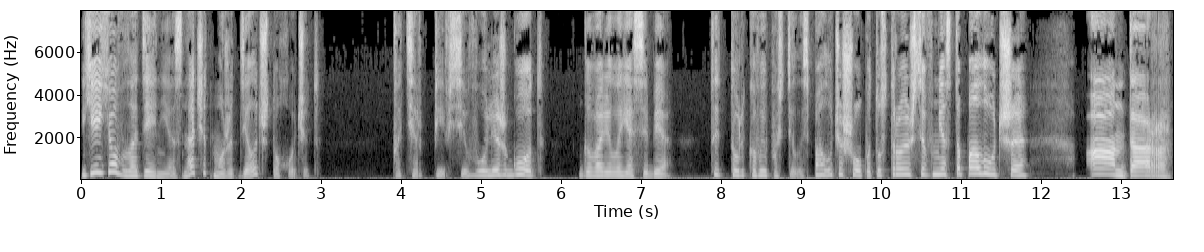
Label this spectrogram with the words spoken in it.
Ее владение, значит, может делать, что хочет. «Потерпи всего лишь год», — говорила я себе. «Ты только выпустилась, получишь опыт, устроишься в место получше». «Антар!»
